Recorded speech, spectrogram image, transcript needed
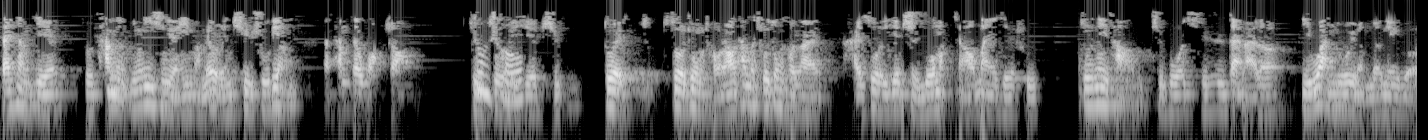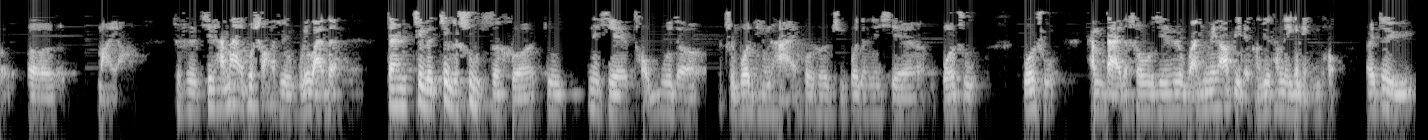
单向街就他们嗯因为疫情原因嘛，没有人去书店了，那他们在网上就众做了一些直对做众筹，然后他们除了众筹以外，还做了一些直播嘛，想要卖一些书。就是那场直播其实带来了一万多元的那个呃马洋，就是其实还卖了不少，就五六百本。但是这个这个数字和就那些头部的直播平台或者说直播的那些博主博主他们带来的收入其实是完全没法比的，可能就他们的一个零头。而对于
